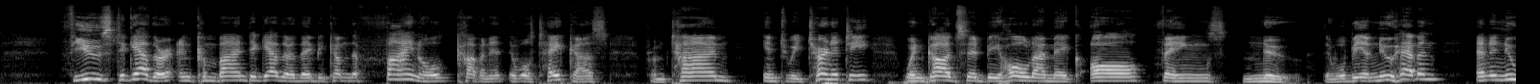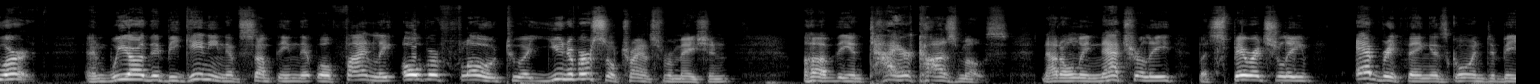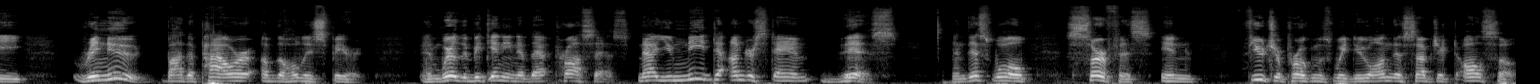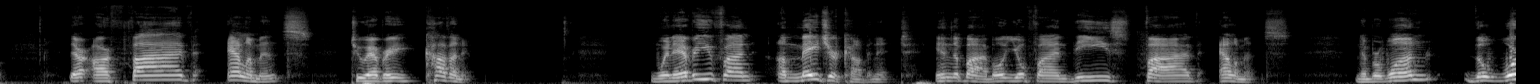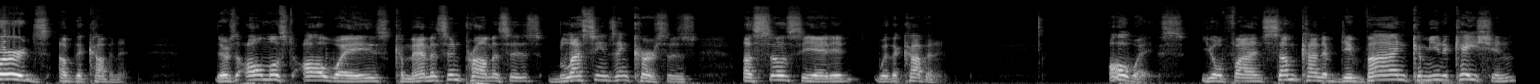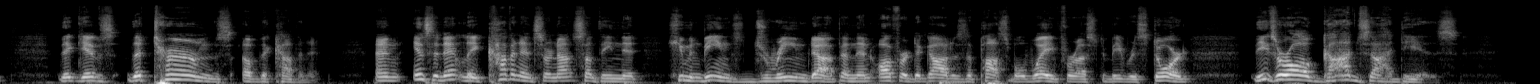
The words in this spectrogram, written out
fused together and combined together, they become the final covenant that will take us from time into eternity when God said, Behold, I make all things new. There will be a new heaven and a new earth. And we are the beginning of something that will finally overflow to a universal transformation of the entire cosmos, not only naturally, but spiritually. Everything is going to be renewed by the power of the Holy Spirit. And we're the beginning of that process. Now, you need to understand this, and this will surface in future programs we do on this subject also. There are five elements to every covenant. Whenever you find a major covenant in the Bible, you'll find these five elements. Number one, the words of the covenant. There's almost always commandments and promises, blessings and curses associated with a covenant. Always, you'll find some kind of divine communication that gives the terms of the covenant. And incidentally, covenants are not something that human beings dreamed up and then offered to God as a possible way for us to be restored. These are all God's ideas.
